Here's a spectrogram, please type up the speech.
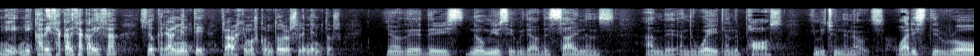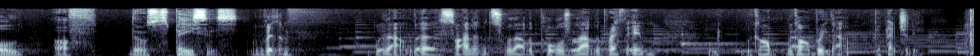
ni, ni cabeza, cabeza, cabeza, sino que realmente trabajemos con todos los elementos. You know, there, there is no music without the silence and the, and the wait and the pause in between the notes. What is the role of those spaces? Rhythm. Without the silence, without the pause, without the breath in, we, we, can't, we can't breathe out perpetually. We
